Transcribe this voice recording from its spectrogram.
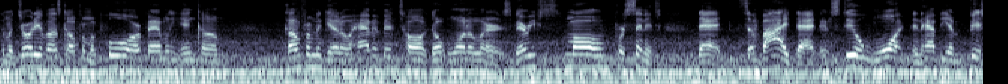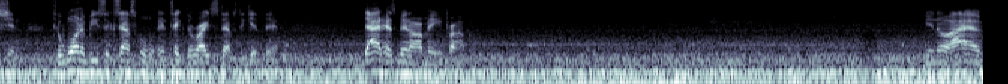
the majority of us come from a poor family income, come from the ghetto, haven't been taught, don't want to learn. It's very small percentage that survive that and still want and have the ambition to want to be successful and take the right steps to get there. That has been our main problem. You know, I have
